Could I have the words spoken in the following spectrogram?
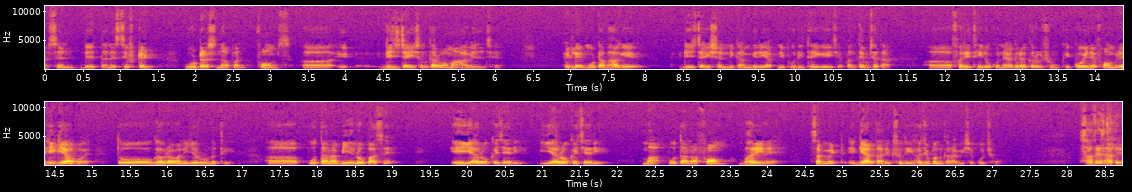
એબસેન્ટ ડેથ અને શિફ્ટેડ વોટર્સના પણ ફોર્મ્સ ડિજિટાઇઝેશન કરવામાં આવેલ છે. એટલે મોટા ભાગે ડિજિટાઇઝેશનની કામગીરી આપની પૂરી થઈ ગઈ છે, પણ તેમ છતાં ફરીથી લોકોને આગ્રહ કરું છું કે કોઈને ફોર્મ રહી ગયા હોય તો ગભરાવાની જરૂર નથી. પોતાના બીએલઓ પાસે એઈઆરઓ કચેરી ઈઆરઓ કચેરીમાં પોતાના ફોર્મ ભરીને સબમિટ અગિયાર તારીખ સુધી હજુ પણ કરાવી શકો છો. સાથે સાથે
